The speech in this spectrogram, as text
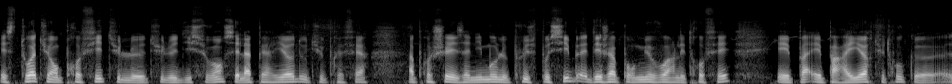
Et toi, tu en profites, tu le, tu le dis souvent, c'est la période où tu préfères approcher les animaux le plus possible, déjà pour mieux voir les trophées, et, pa- et par ailleurs, tu trouves que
